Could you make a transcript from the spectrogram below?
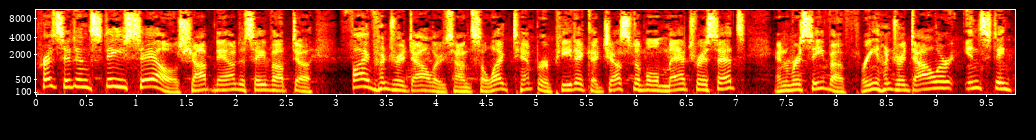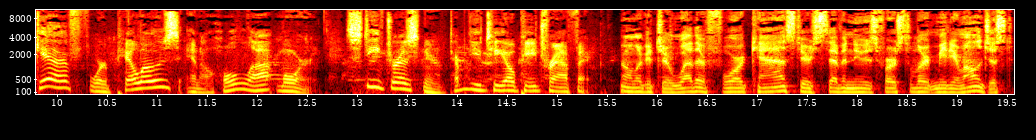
President's Day sale. Shop now to save up to $500 on select Tempur-Pedic adjustable mattress sets and receive a $300 instant gift for pillows and a whole lot more. Steve Dresner, WTOP Traffic. Now look at your weather forecast. Here's 7 News First Alert meteorologist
